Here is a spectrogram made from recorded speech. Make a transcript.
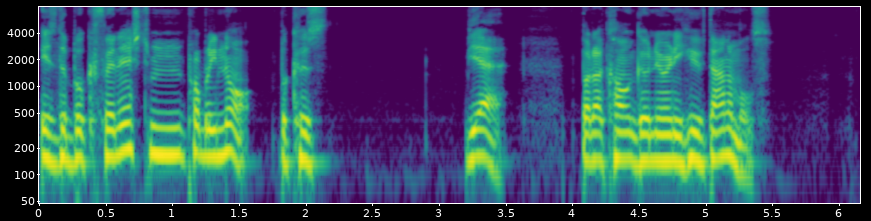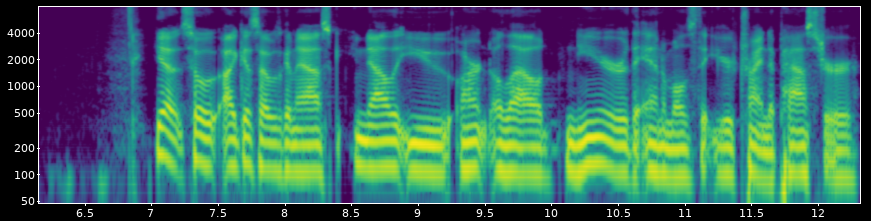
is the book finished? Mm, probably not because. Yeah, but I can't go near any hoofed animals. Yeah, so I guess I was going to ask now that you aren't allowed near the animals that you're trying to pastor,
